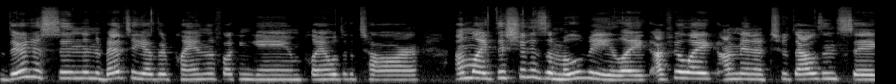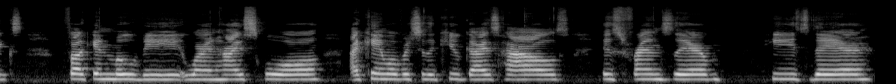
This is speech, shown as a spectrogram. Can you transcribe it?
they're just sitting in the bed together playing the fucking game, playing with the guitar. I'm like, this shit is a movie. Like, I feel like I'm in a 2006 fucking movie. We're in high school. I came over to the cute guy's house. His friend's there. He's there.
